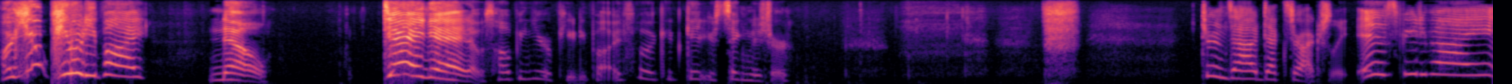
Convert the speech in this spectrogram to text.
Are you PewDiePie? No. Dang it! I was hoping you were PewDiePie so I could get your signature. Turns out Dexter actually is PewDiePie.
